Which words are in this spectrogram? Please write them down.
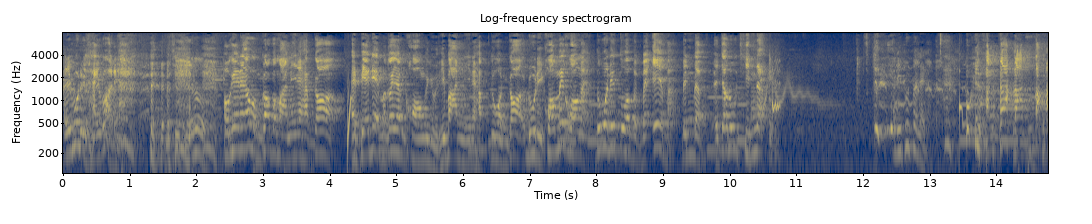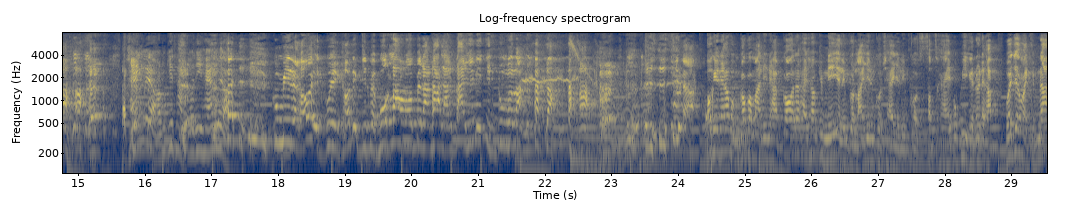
อันนี้พูดถึงใครวะเนี่ยชิวโอเคนะครับผมก็ประมาณนี้นะครับก็ไอเปียกเนี่ยมันก็ยังคลองอยู่ที่บ้านนี้นะครับทุกคนก็ดูดิคลองไม่คลองอะทุกวันนี้ตัวแบบแบบเอฟอะเป็นแบบไอเจ้าลูกชิ้นอะอั นนี้พูดไปเลยอุ้ยล้างหน้าล้างตาแฮงค์เลยเหรอเมื่อกี้ถามตัวทีแฮงค์เลยเหรอเฮ้ยกูมีแต่เขาเห็นกูเห็นเขาเนี่ยกินแบบพวกเหล้าแล้วไปล้างหน้าล้างตายี่นี่กินกุ้งแล้วล้างหน้าล้างตาไอ้เหี้ยโอเคนะครับผมก็ประมาณนี้นะครับ ก็ถ้าใครชอบคลิปนี้อย่าลืมกดไลค์อย่าลืมกดแชร์อย่าลืมกด subscribe ให้พวกพี่กันด้วยนะครับ ไว้เจอกันใหม่คลิปหน้า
